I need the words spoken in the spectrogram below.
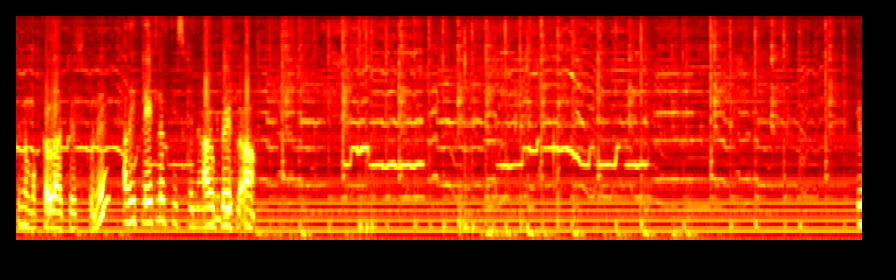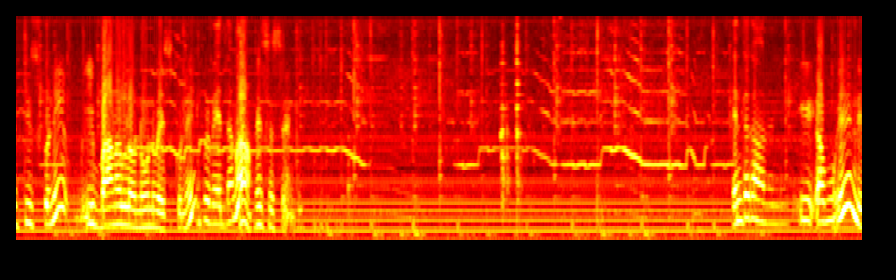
చిన్న ముక్కల్లా చేసుకుని అవి ప్లేట్లోకి తీసుకుందాం అవి ప్లేట్లో. ఇది తీసుకొని ఈ బాణంలో నూనె వేసుకుని ఇప్పుడు వేద్దామా? వేసేసేయండి. ఎంత కావాలండి? వేయండి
